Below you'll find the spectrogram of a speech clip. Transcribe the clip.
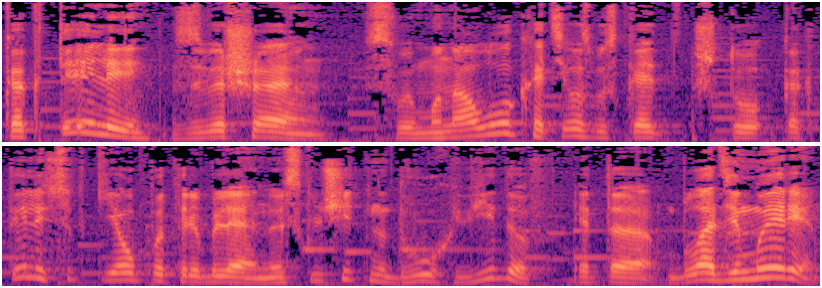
коктейлей, завершаю свой монолог, хотелось бы сказать, что коктейли все-таки я употребляю, но исключительно двух видов. Это Блади Мэри,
